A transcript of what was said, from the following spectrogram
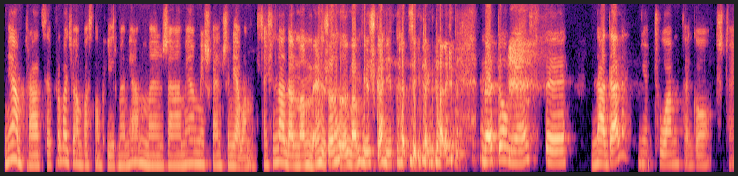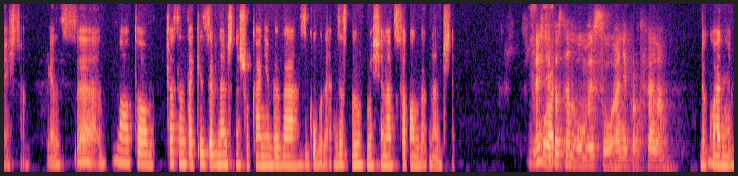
miałam pracę, prowadziłam własną firmę, miałam męża, miałam mieszkanie, czy miałam, w sensie nadal mam męża, nadal mam mieszkanie, pracę i tak dalej. Natomiast y, nadal nie czułam tego szczęścia. Więc mhm. e, no to czasem takie zewnętrzne szukanie bywa zgubne. Zastanówmy się nad sobą wewnętrznie. Weźcie to stan umysłu, a nie portfela. Dokładnie.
